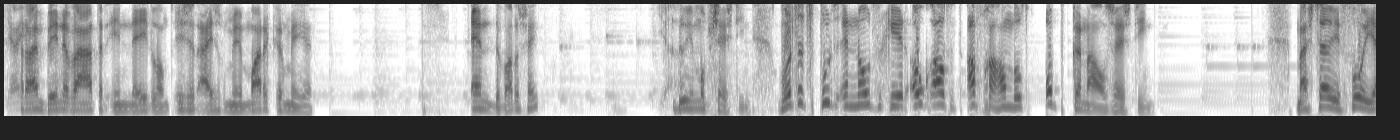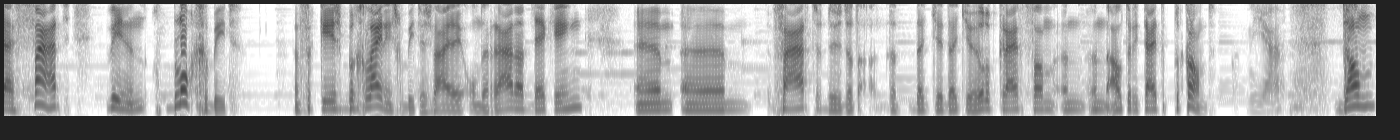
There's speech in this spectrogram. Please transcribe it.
ja. Ruim binnenwater in Nederland is het IJsselmeer, Markermeer en de Waddenzee. Ja. Doe je hem op 16. Wordt het spoed- en noodverkeer ook altijd afgehandeld op kanaal 16? Maar stel je voor, jij vaart binnen een blokgebied. Een verkeersbegeleidingsgebied. Dus waar je onder radardekking ehm, vaart. Dus dat, dat, dat, je, dat je hulp krijgt van een, een autoriteit op de kant. Ja. Dan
